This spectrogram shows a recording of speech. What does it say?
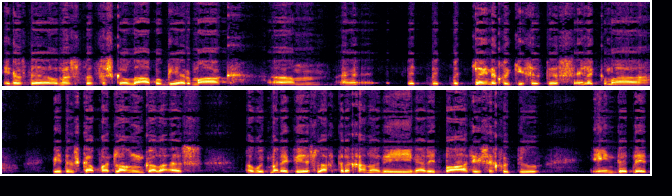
en ons het ons het verskil daar probeer maak. Ehm um, met met met klein goedjies. Dit is eintlik maar wetenskap wat lank al is. Ou moet maar net weer slag terug gaan na die na die basiese goed toe en dit net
